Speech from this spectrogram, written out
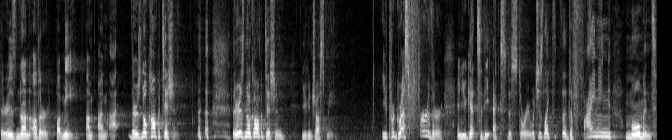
There is none other but me. I'm, I'm, I, there's no competition. there is no competition. You can trust me. You progress further and you get to the Exodus story, which is like the defining moment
